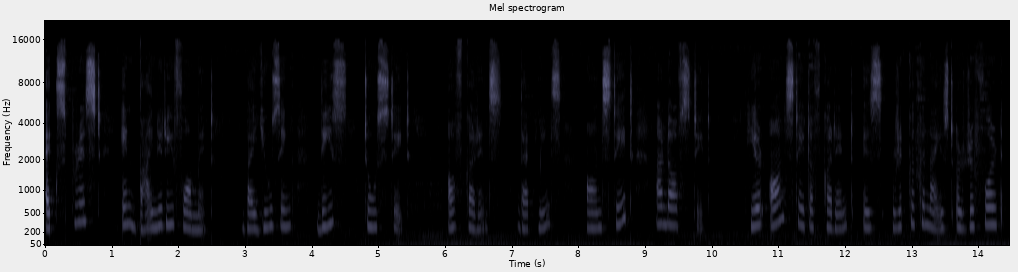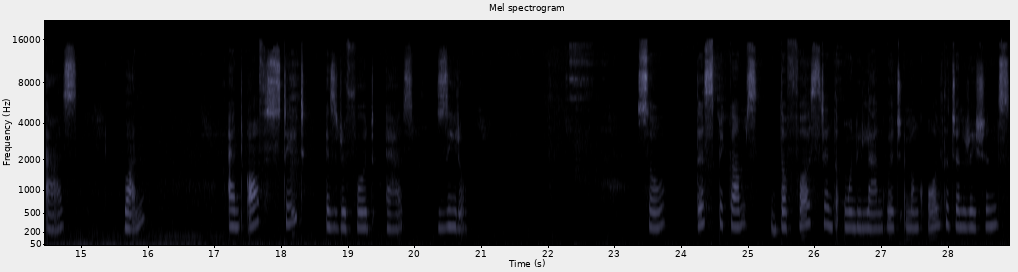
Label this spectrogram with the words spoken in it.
expressed in binary format by using these two state of currents. That means on state and off state. Here on state of current is recognized or referred as 1 and off state is referred as 0 so this becomes the first and the only language among all the generations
